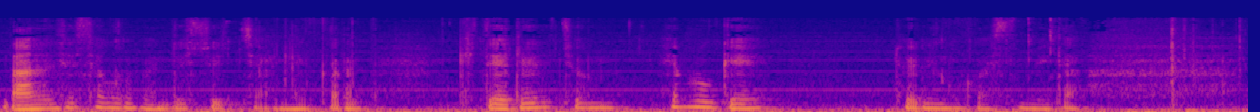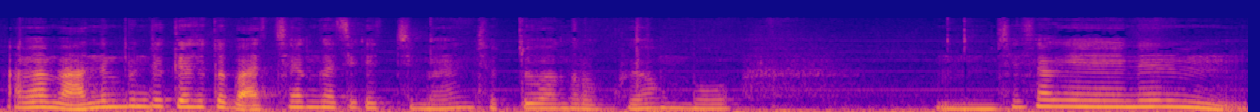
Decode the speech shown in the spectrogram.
나은 세상으로 만들 수 있지 않을까라는 기대를 좀 해보게 되는 것 같습니다. 아마 많은 분들께서도 마찬가지겠지만 저 또한 그렇고요. 뭐 음, 세상에는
